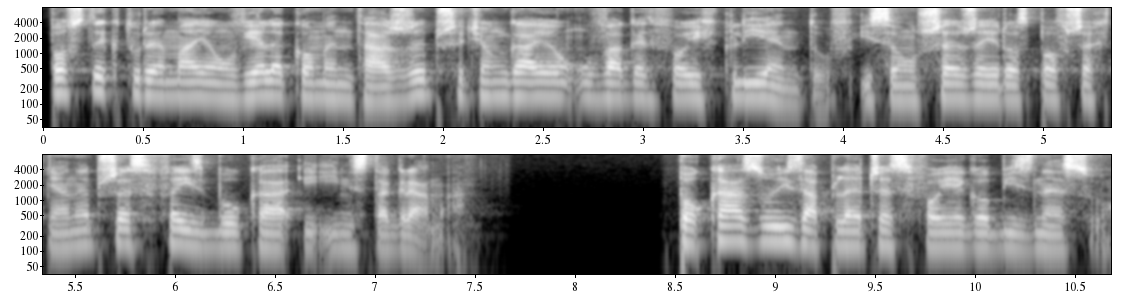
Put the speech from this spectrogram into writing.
Posty, które mają wiele komentarzy, przyciągają uwagę Twoich klientów i są szerzej rozpowszechniane przez Facebooka i Instagrama. Pokazuj zaplecze swojego biznesu.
